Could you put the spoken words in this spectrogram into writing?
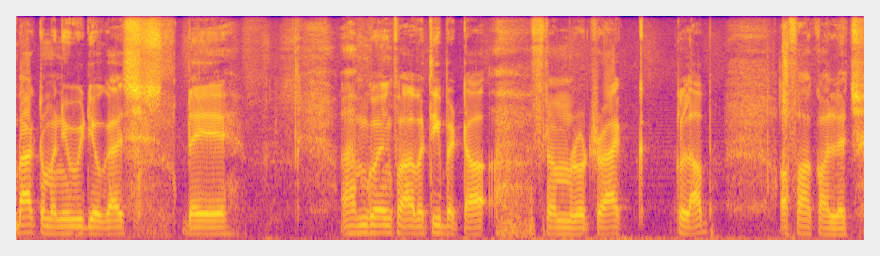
back to my new video, guys. Today I'm going for Avati Betta from Rotaract Club of our college.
